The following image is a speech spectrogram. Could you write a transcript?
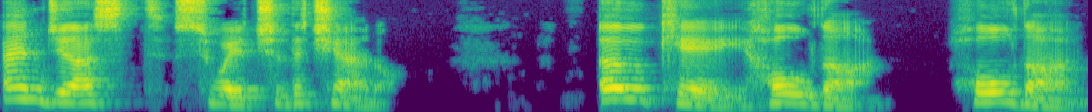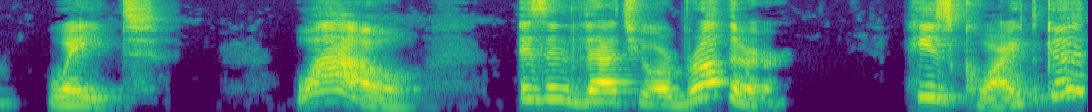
and just switch the channel. Okay, hold on, hold on, wait. Wow, isn't that your brother? He's quite good.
